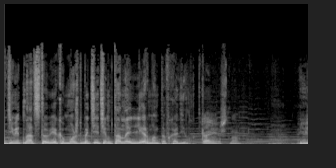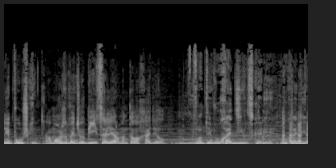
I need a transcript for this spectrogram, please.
19 века. Может быть, этим тоннель Лермонтов ходил? Конечно. Или Пушкин? А может быть, убийца Лермонтова ходил. Вот и уходил скорее, уходил.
